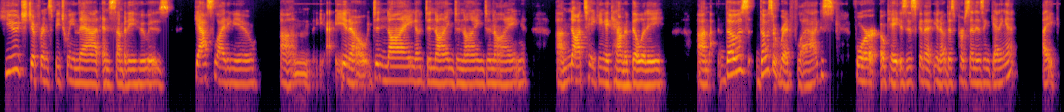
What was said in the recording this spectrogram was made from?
Huge difference between that and somebody who is gaslighting you, um, you know, denying, denying, denying, denying, um, not taking accountability. Um, those those are red flags for okay, is this gonna, you know, this person isn't getting it? Like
